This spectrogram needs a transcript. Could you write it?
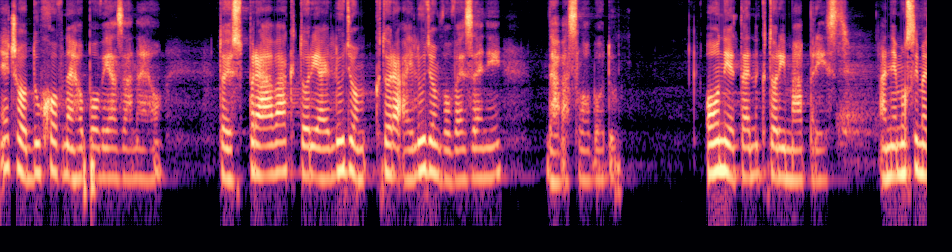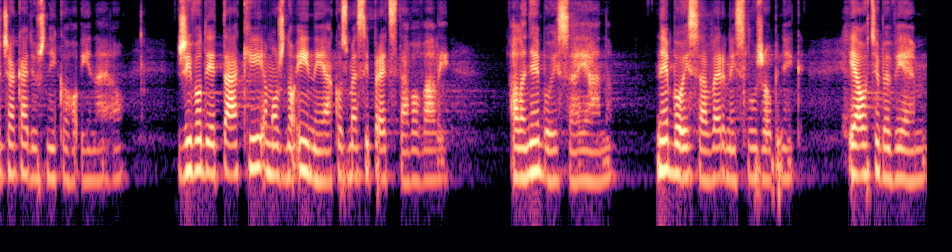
niečo duchovného poviazaného. To je správa, ktorý aj ľuďom, ktorá aj ľuďom vo väzení dáva slobodu. On je ten, ktorý má prísť a nemusíme čakať už nikoho iného. Život je taký a možno iný, ako sme si predstavovali. Ale neboj sa, Jan. Neboj sa, verný služobník. Ja o tebe viem.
